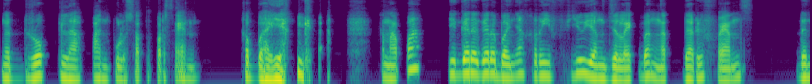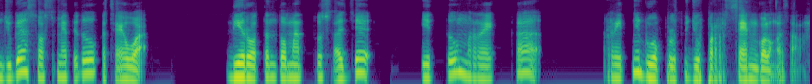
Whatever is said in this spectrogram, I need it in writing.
Ngedrop 81%. Kebayang gak? Kenapa? Ya gara-gara banyak review yang jelek banget dari fans dan juga sosmed itu kecewa. Di Rotten Tomatoes aja itu mereka rate-nya 27% kalau nggak salah.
